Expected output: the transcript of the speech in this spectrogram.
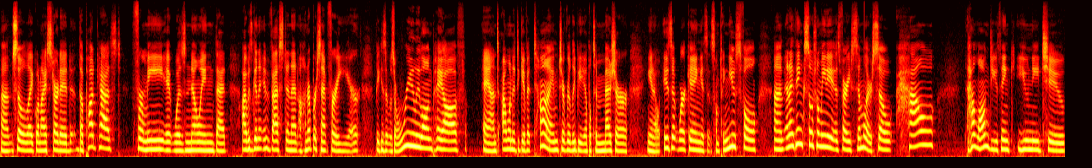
Um, so like when I started the podcast, for me, it was knowing that I was going to invest in it 100% for a year because it was a really long payoff. And I wanted to give it time to really be able to measure, you know, is it working? Is it something useful? Um, and I think social media is very similar. So, how how long do you think you need to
